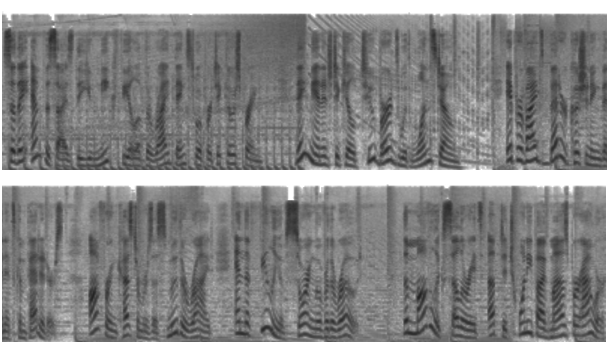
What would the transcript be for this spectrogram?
so they emphasize the unique feel of the ride thanks to a particular spring. They managed to kill two birds with one stone. It provides better cushioning than its competitors, offering customers a smoother ride and the feeling of soaring over the road. The model accelerates up to 25 miles per hour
